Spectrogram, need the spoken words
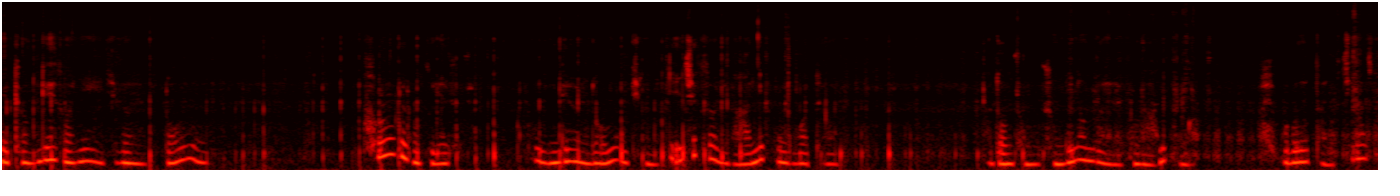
이 경계선이 지금 너무 푸르르 그려주죠 경계선이 너무 지금 일직선이라 안 예쁜 것 같아가지고 아, 너무 좀 중구난방이라 별로 안 예쁜가? 아 모르겠다. 칠하자.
